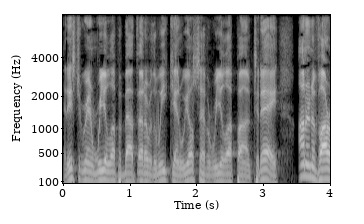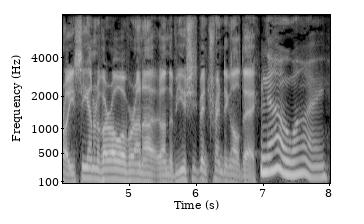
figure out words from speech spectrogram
an Instagram reel up about that over the weekend. We also have a reel up on today. Ana Navarro, you see Ana Navarro over on uh, on the View. She's been trending all day. No, why?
